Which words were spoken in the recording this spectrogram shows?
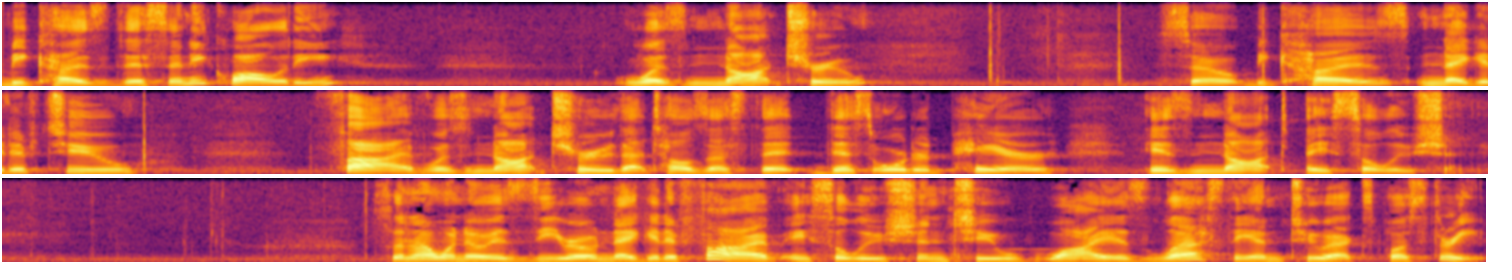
Because this inequality was not true. So because negative 2, 5 was not true, that tells us that this ordered pair is not a solution. So now I want to know is 0, negative 5 a solution to y is less than 2x plus 3?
